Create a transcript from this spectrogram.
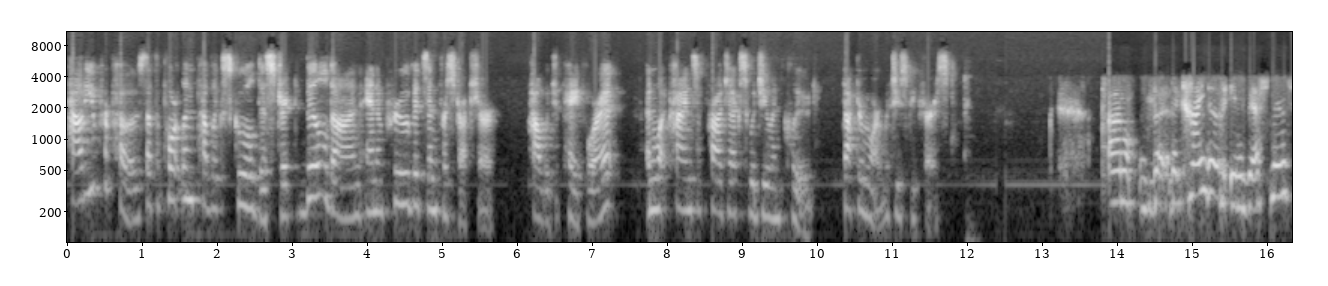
how do you propose that the Portland Public School District build on and improve its infrastructure? How would you pay for it? And what kinds of projects would you include? Dr. Moore, would you speak first? Um, the, the kind of investments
